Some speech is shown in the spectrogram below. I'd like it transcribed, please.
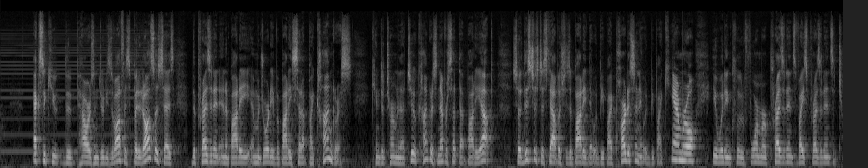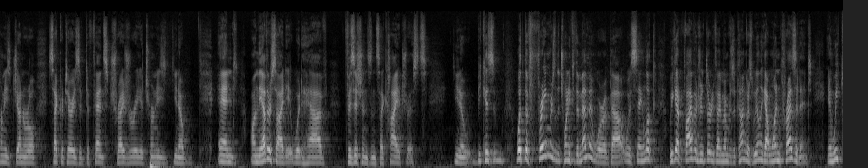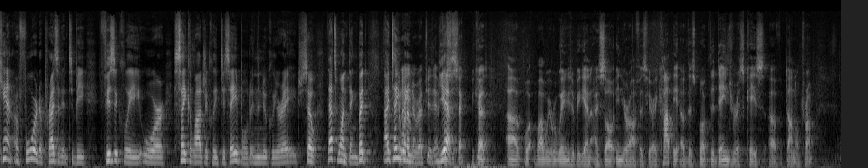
execute the powers and duties of office. But it also says the president and a body, a majority of a body set up by Congress can determine that too. Congress never set that body up. So this just establishes a body that would be bipartisan, it would be bicameral, it would include former presidents, vice presidents, attorneys general, secretaries of defense, treasury, attorneys, you know, and on the other side it would have physicians and psychiatrists you know, because what the framers of the 25th Amendment were about was saying, look, we got 535 members of Congress, we only got one president, and we can't afford a president to be physically or psychologically disabled in the nuclear age. So that's one thing. But I tell you Can what, I I'm, interrupt you there? Yes. Just a sec? Because uh, wh- while we were waiting to begin, I saw in your office here a copy of this book, The Dangerous Case of Donald Trump,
